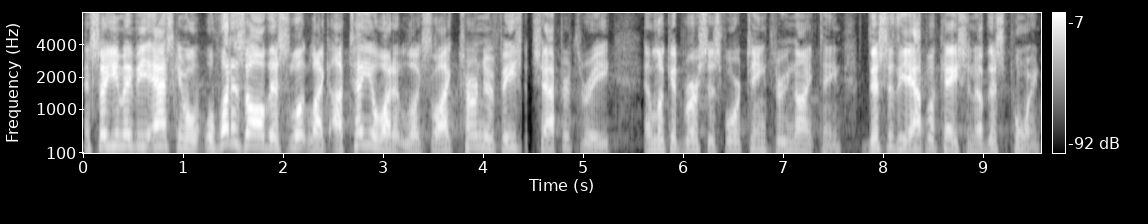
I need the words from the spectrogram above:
And so you may be asking, well, what does all this look like? I'll tell you what it looks like. Turn to Ephesians chapter 3 and look at verses 14 through 19. This is the application of this point.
